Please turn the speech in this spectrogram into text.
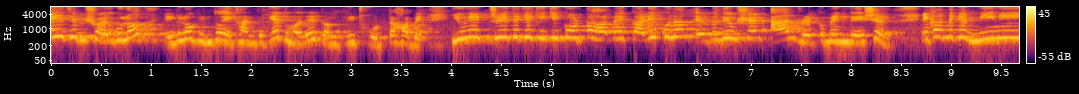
এই যে বিষয়গুলো, এগুলো কিন্তু এখান থেকে তোমাদের কমপ্লিট করতে হবে। ইউনিট থ্রি থেকে কি কি করতে হবে? কারিকুলাম এভলিউশন অ্যান্ড রেকমেন্ডেশন এখান থেকে meaning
